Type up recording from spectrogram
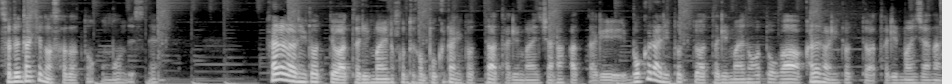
それだけの差だと思うんですね。彼らにとっては当たり前のことが僕らにとっては当たり前じゃなかったり、僕らにとっては当たり前のことが彼らにとっては当たり前じゃない。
